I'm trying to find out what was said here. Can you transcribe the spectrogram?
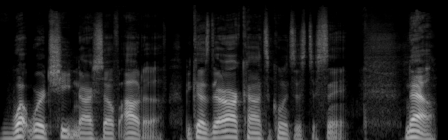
what we're cheating ourselves out of because there are consequences to sin. Now,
